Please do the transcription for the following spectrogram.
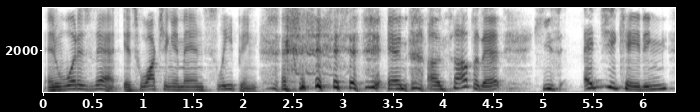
And what is that? It's watching a man sleeping. and on top of that, he's educating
